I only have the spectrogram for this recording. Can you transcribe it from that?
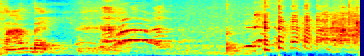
Plan B.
